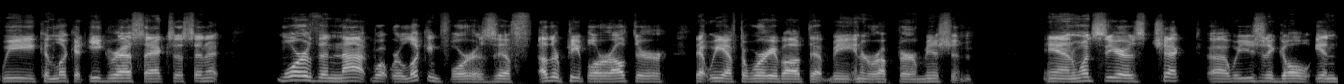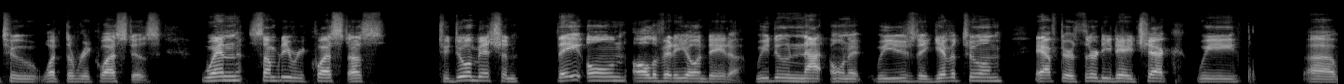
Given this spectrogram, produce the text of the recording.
we can look at egress access in it. More than not, what we're looking for is if other people are out there that we have to worry about that may interrupt our mission. And once the area is checked, uh, we usually go into what the request is. When somebody requests us to do a mission, they own all the video and data. We do not own it. We usually give it to them. After a 30 day check, we uh,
